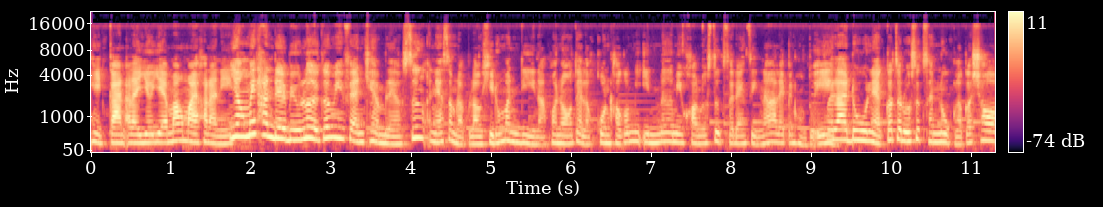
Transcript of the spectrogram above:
เหตุการณ์อะไรเยอะแยะมากมายขนาดนี้ ยังไม่ทันเดบิวต์เลยก็มีแฟนแคมแล้ว ซึ่งอันนี้ยสำหรับเราคิดว่ามันดีนะเพราะน้องแต่ละคนเขาก็มีอินเนอร์มีความรู้สึกแสดงสีหน้าอะไรเป็นของตัวเอง เวลาดูเนี่ยก็จะรู้สึกสนุกแล้วก็ชอบ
